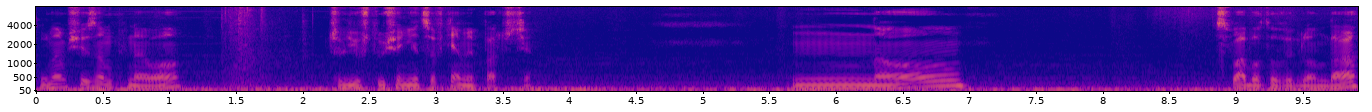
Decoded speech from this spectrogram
Tu nam się zamknęło. Czyli już tu się nie cofniemy, patrzcie. Mm, No. Słabo to wygląda.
